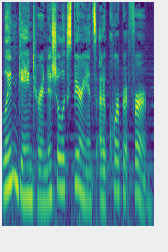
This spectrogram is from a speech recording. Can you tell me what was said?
Lynn gained her initial experience at a corporate firm.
